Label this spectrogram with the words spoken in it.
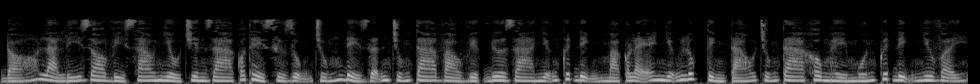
đó là lý do vì sao nhiều chuyên gia có thể sử dụng chúng để dẫn chúng ta vào việc đưa ra những quyết định mà có lẽ những lúc tỉnh táo chúng ta không hề muốn quyết định như vậy.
